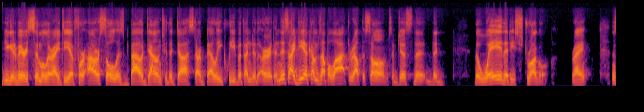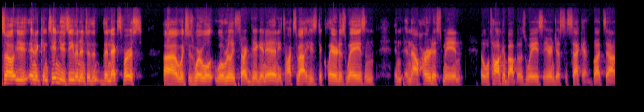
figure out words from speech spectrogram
you get a very similar idea. For our soul is bowed down to the dust, our belly cleaveth unto the earth. And this idea comes up a lot throughout the Psalms of just the, the, the way that he struggled right? And so, you, and it continues even into the, the next verse, uh, which is where we'll, we'll really start digging in. He talks about he's declared his ways and, and, and thou heardest me. And, and we'll talk about those ways here in just a second. But uh,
